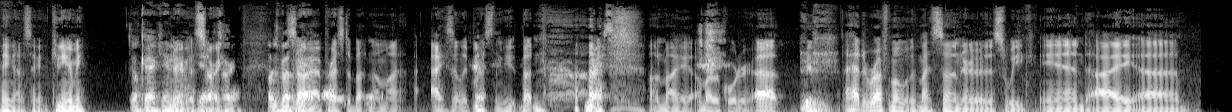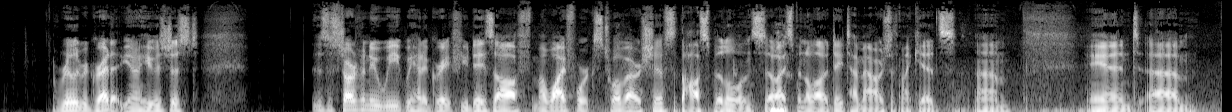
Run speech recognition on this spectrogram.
hang on a second, can you hear me? Okay, I can hear go. you. Yeah, sorry. I was about Sorry, to. I pressed a button on my. I accidentally pressed the mute button Nice. on my on my recorder. Uh, I had a rough moment with my son earlier this week, and I uh, really regret it. You know, he was just. It was the start of a new week. We had a great few days off. My wife works twelve-hour shifts at the hospital, and so I spend a lot of daytime hours with my kids. Um, and um,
